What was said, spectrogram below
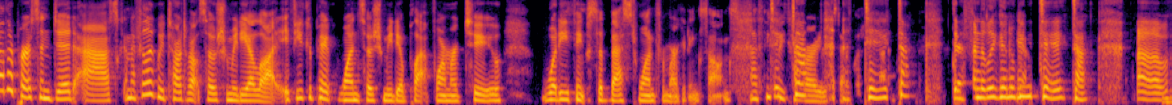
other person did ask, and I feel like we talked about social media a lot. If you could pick one social media platform or two, what do you think is the best one for marketing songs? I think TikTok, we kind of already established TikTok, that. definitely going to yeah. be TikTok. Um,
